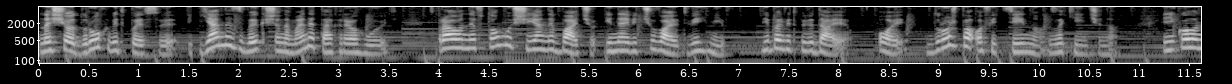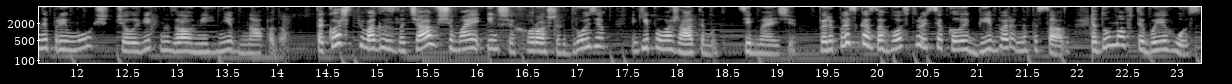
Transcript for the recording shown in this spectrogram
На що друг відписує: Я не звик, що на мене так реагують. Справа не в тому, що я не бачу і не відчуваю твій гнів. Бібер відповідає: Ой, дружба офіційно закінчена. Я ніколи не прийму, щоб чоловік називав мій гнів нападом. Також співак зазначав, що має інших хороших друзів, які поважатимуть ці межі. Переписка загострюється, коли Бібер написав: Я думав, ти боєгуз,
